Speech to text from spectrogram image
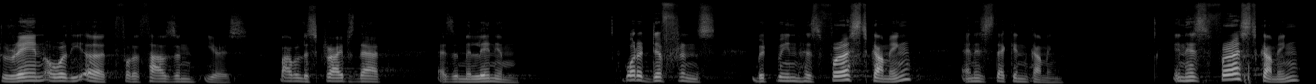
to reign over the earth for a thousand years. Bible describes that as a millennium. What a difference between his first coming and his second coming. In his first coming,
